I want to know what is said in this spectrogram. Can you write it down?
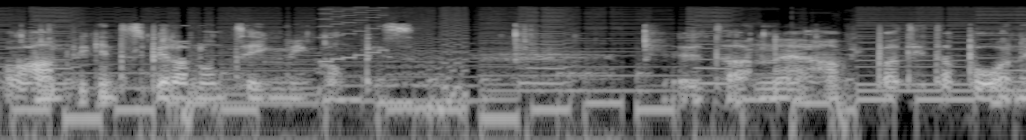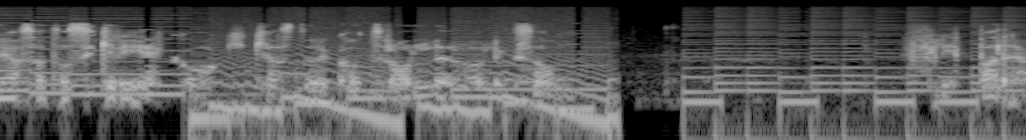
Och han fick inte spela någonting, min kompis. Utan eh, han fick bara titta på när jag satt och skrek och kastade kontroller och liksom flippade.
